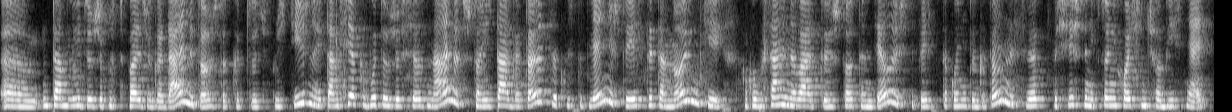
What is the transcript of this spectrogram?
там люди уже поступают же годами, тоже так это очень престижно, и там все как будто уже все знают, что они так готовятся к выступлению, что если ты там новенький, ну как бы сам виноват, ты что там делаешь, типа если ты такой неподготовленный, тебе почти что никто не хочет ничего объяснять.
